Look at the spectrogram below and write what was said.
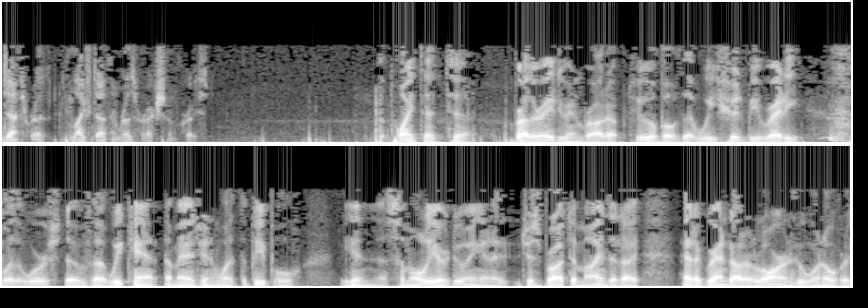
death, life, death, and resurrection of Christ. The point that uh, Brother Adrian brought up, too, about that we should be ready for the worst of, uh, we can't imagine what the people in Somalia are doing, and it just brought to mind that I had a granddaughter, Lauren, who went over.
